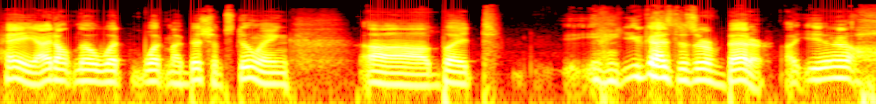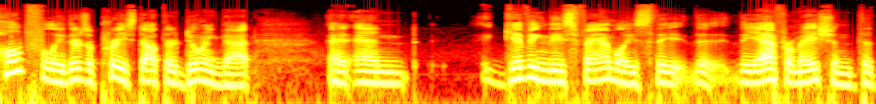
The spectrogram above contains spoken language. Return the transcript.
"Hey, I don't know what what my bishop's doing, uh, but you guys deserve better." Uh, you know, hopefully there's a priest out there doing that, and, and giving these families the, the, the affirmation that,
